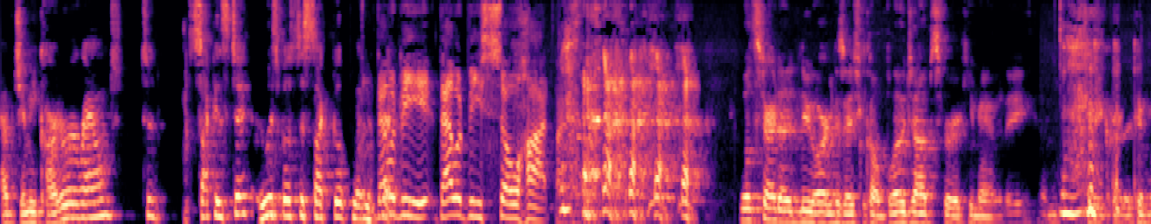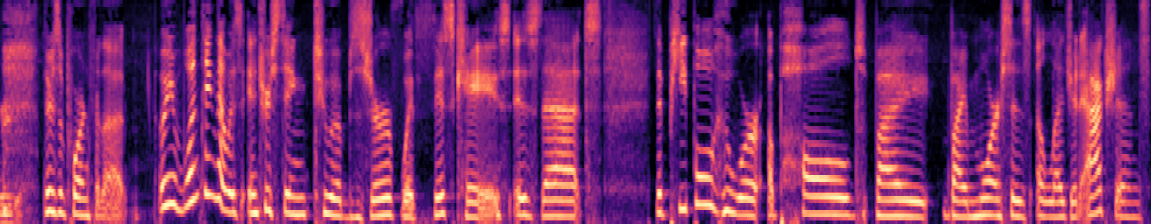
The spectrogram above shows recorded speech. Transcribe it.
have Jimmy Carter around to suck his dick? Who was supposed to suck Bill Clinton? That would be that would be so hot. we'll start a new organization called Blowjobs for Humanity, and Jimmy Carter can lead it. There's a porn for that. I mean, one thing that was interesting to observe with this case is that the people who were appalled by by Morse's alleged actions,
